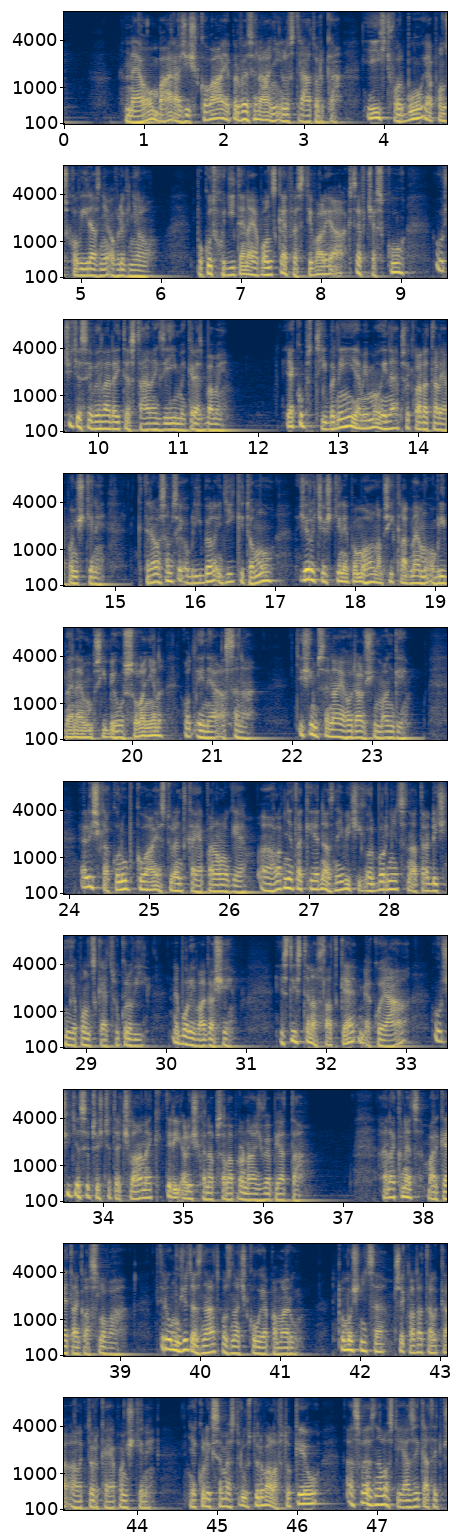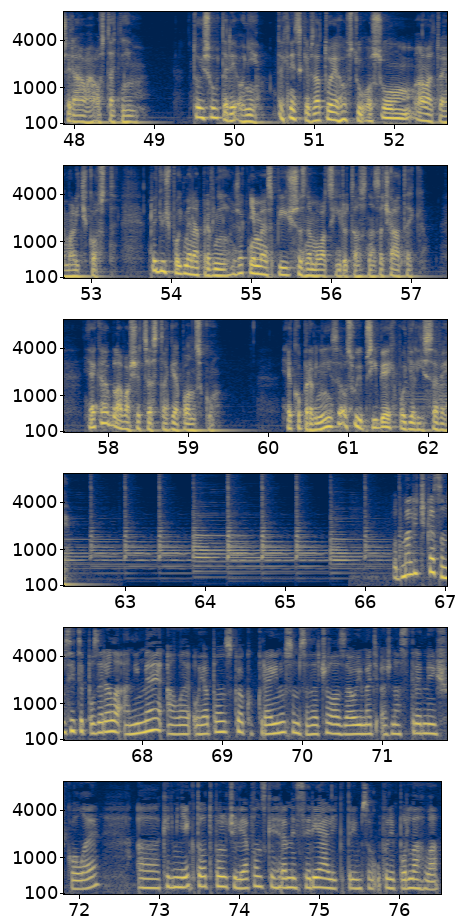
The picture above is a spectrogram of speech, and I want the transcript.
Neo Bára Žižková je profesionální ilustrátorka. Její tvorbu Japonsko výrazně ovlivnilo. Pokud chodíte na japonské festivaly a akce v Česku, určitě si vyhledejte stánek s jejími kresbami. Jakub Stříbrný je mimo jiné překladatel japonštiny, kterého jsem si oblíbil i díky tomu, že do češtiny pomohl například mému oblíbenému příběhu Solanin od Inea Asena. Těším se na jeho další mangy. Eliška Konubková je studentka japanologie a hlavně taky jedna z největších odbornic na tradiční japonské cukroví, neboli wagashi. Jestli jste na sladké, jako já, určitě si přečtěte článek, který Eliška napsala pro náš web Jata. A nakonec Markéta Glaslová, kterou můžete znát pod značkou Japamaru. Tlumočnice, překladatelka a lektorka japonštiny. Několik semestrů studovala v Tokiu a své znalosti jazyka teď předává ostatním. To jsou tedy oni. Technicky vzato je hostů 8, ale to je maličkost. Teď už pojďme na první, řekněme spíš seznamovací dotaz na začátek. Jaká byla vaše cesta k Japonsku? Jako první se o svůj příběh podělí Sevy. Od malička som síce pozerala anime, ale o Japonsko ako krajinu som sa začala zaujímať až na strednej škole, keď mi niekto odporučil japonské hrané seriály, ktorým som úplne podľahla.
